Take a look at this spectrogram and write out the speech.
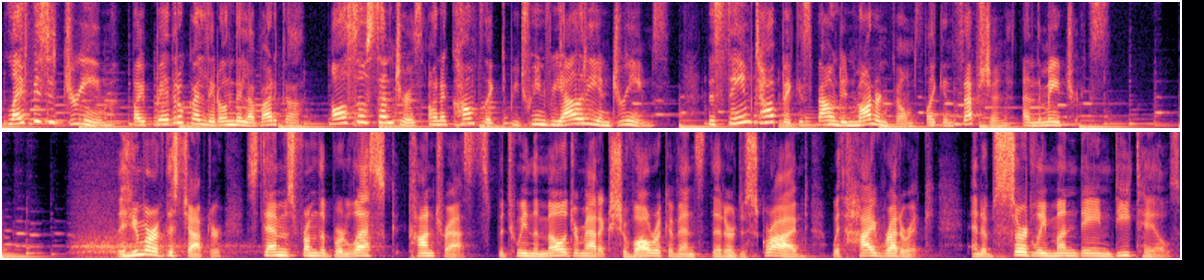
Life is a Dream by Pedro Calderón de la Barca also centers on a conflict between reality and dreams. The same topic is found in modern films like Inception and The Matrix. The humor of this chapter stems from the burlesque contrasts between the melodramatic chivalric events that are described with high rhetoric and absurdly mundane details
